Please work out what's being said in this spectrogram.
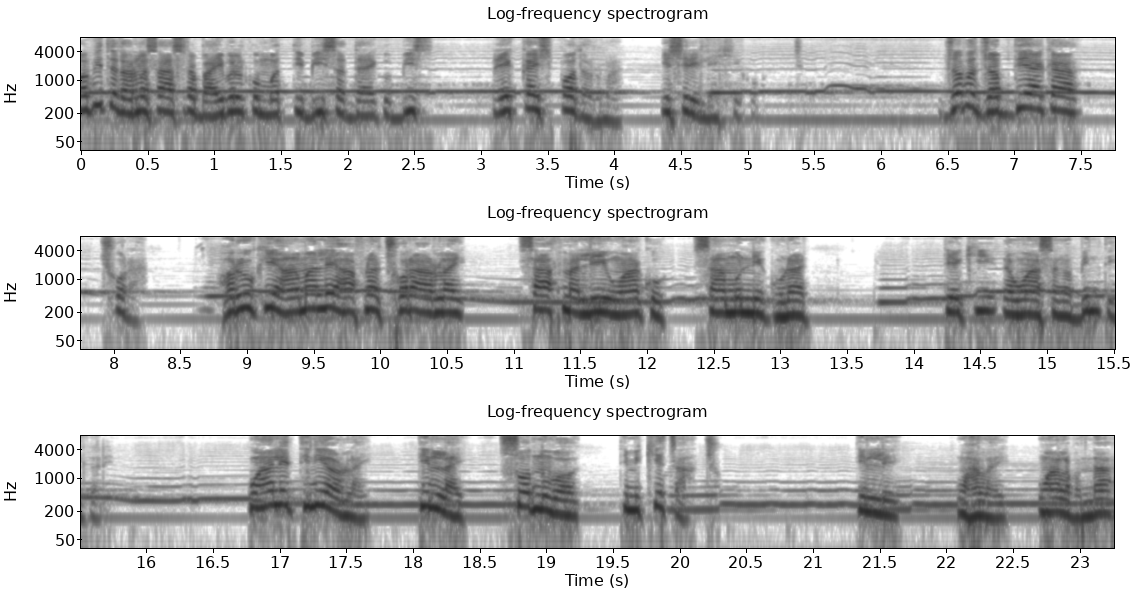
पवित्र धर्मशास्त्र बाइबलको मत्ती बिस अध्यायको बिस र एक्काइस पदहरूमा यसरी लेखिएको छ जब जब्दियाका छोराहरूकी आमाले आफ्ना छोराहरूलाई साथमा लिई उहाँको सामुन्ने घुँडा टेकी र उहाँसँग बिन्ती गरे। उहाँले तिनीहरूलाई तिनलाई सोध्नुभयो तिमी के चाहन्छौ? तिनले उहाँलाई उहाँलाई भन्दा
